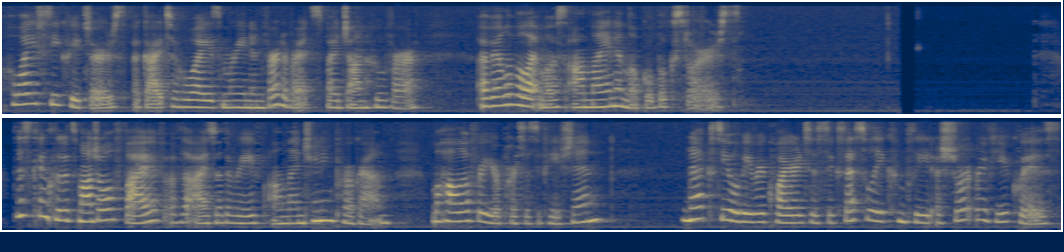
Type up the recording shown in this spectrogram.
Hawaii Sea Creatures, A Guide to Hawaii's Marine Invertebrates by John Hoover, available at most online and local bookstores. This concludes Module 5 of the Eyes of the Reef online training program. Mahalo for your participation. Next, you will be required to successfully complete a short review quiz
